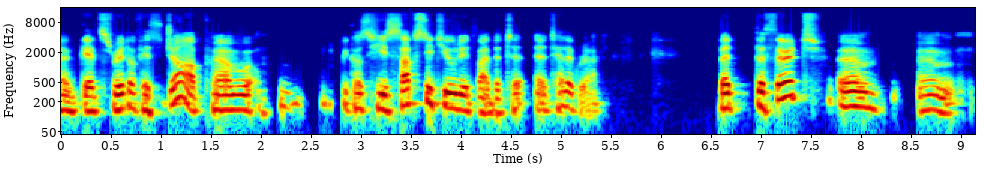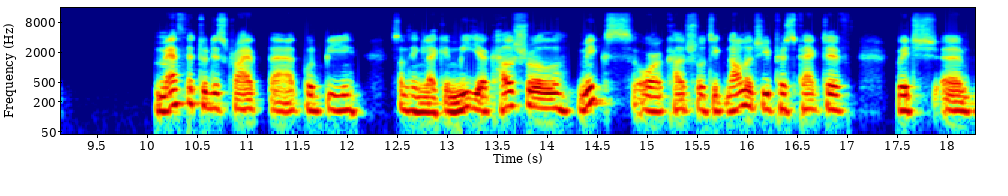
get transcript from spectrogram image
uh, gets rid of his job uh, because he's substituted by the te uh, telegraph. But the third um, um, method to describe that would be something like a media cultural mix or cultural technology perspective, which um,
